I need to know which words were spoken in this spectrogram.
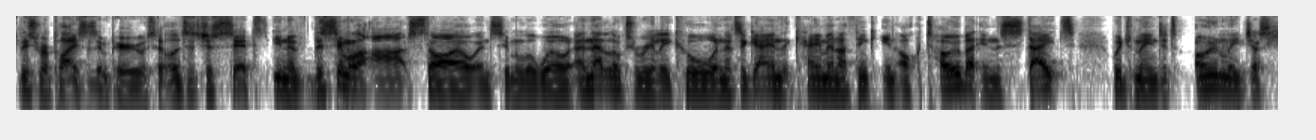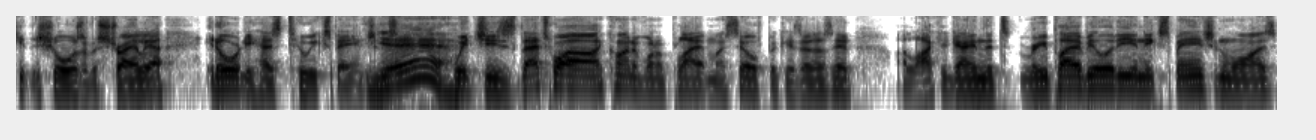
this replaces Imperial Settlers. It's just set, you know, the similar art style and similar world, and that looks really cool. And it's a game that came in, I think, in October in the States, which means it's only just hit the shores of Australia. It already has two expansions. Yeah. Which is, that's why I kind of want to play it myself, because as I said, I like a game that's replayability and expansion wise,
